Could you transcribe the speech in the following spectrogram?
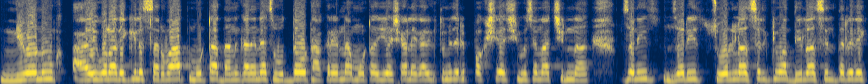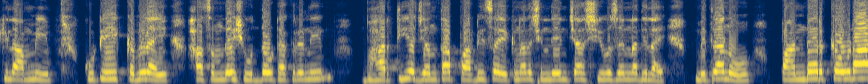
निवडणूक आयोगाला देखील सर्वात मोठा दणका देण्यास उद्धव ठाकरेंना मोठं यश आले कारण तुम्ही जरी पक्षीय शिवसेना चिन्ह जरी जरी चोरलं असेल किंवा दिलं असेल तरी देखील आम्ही कुठेही कमी नाही. हा संदेश उद्धव ठाकरेंनी भारतीय जनता पार्टीचा एकनाथ शिंदेच्या शिवसेनेला दिलाय. मित्रांनो पांढरकवडा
